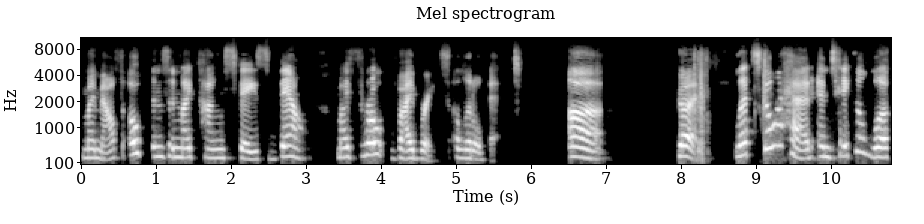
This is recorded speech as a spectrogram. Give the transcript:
my mouth opens and my tongue stays down. My throat vibrates a little bit. Uh, good. Let's go ahead and take a look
